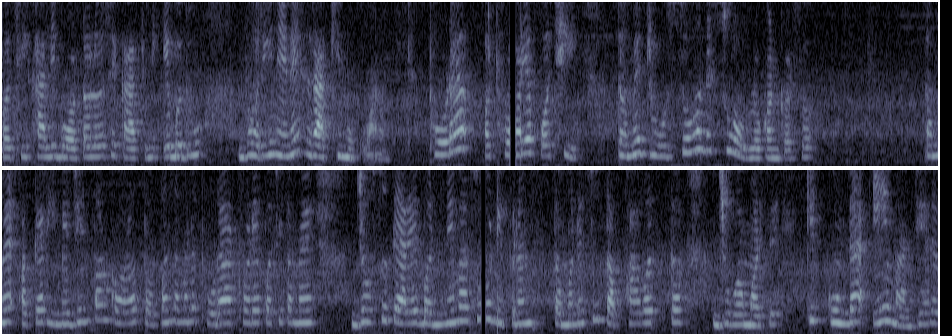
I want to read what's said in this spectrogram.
પછી ખાલી બોટલો છે, કાચની, એ બધું ભરીને એને રાખી મૂકવાનું. થોડા અઠવાડિયા પછી તમે જોશો અને શું અવલોકન કરશો? તમે અત્યારે ઇમેજિન પણ કરો તો પણ તમને થોડા અઠવાડિયા પછી તમે જોશો ત્યારે બંનેમાં શું ડિફરન્સ તમને શું તફાવત જોવા મળશે કે કુંડા એમાં, જ્યારે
